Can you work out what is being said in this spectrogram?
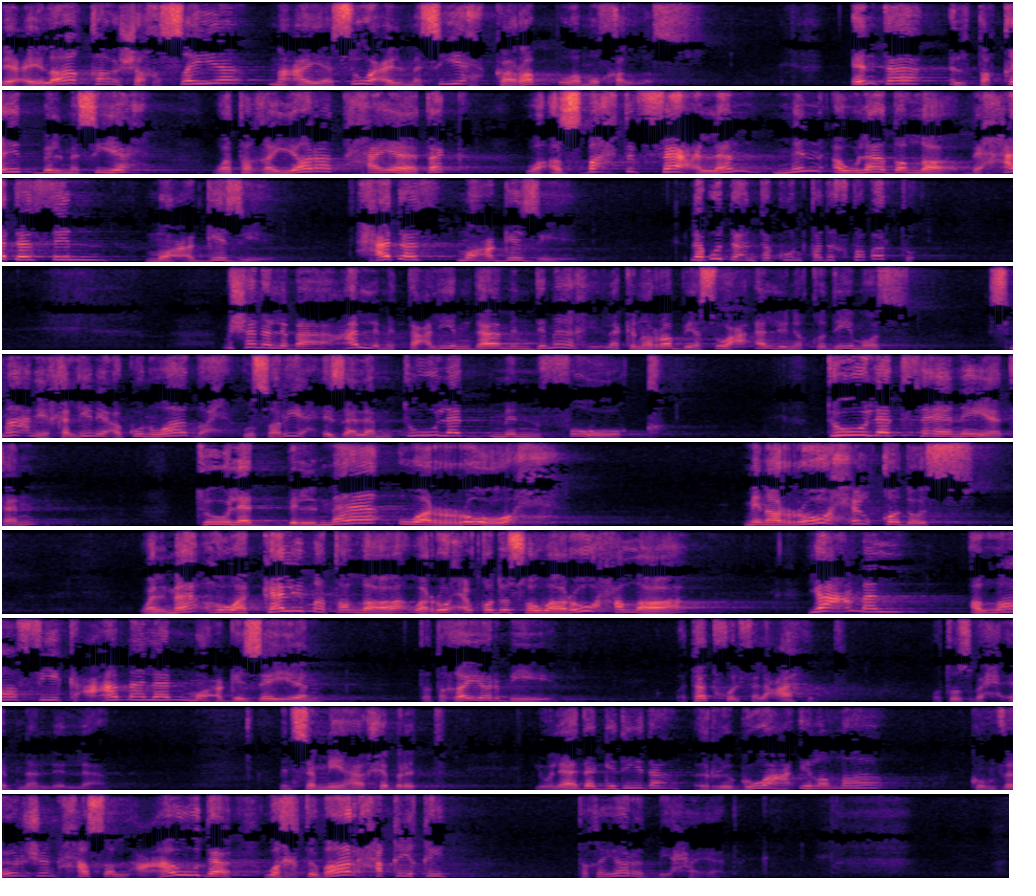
بعلاقة شخصية مع يسوع المسيح كرب ومخلص. انت التقيت بالمسيح وتغيرت حياتك واصبحت فعلا من أولاد الله بحدث معجزي. حدث معجزي. لابد أن تكون قد اختبرته. مش أنا اللي بعلم التعليم ده من دماغي لكن الرب يسوع قال لنيقوديموس اسمعني خليني أكون واضح وصريح. إذا لم تولد من فوق تولد ثانية تولد بالماء والروح من الروح القدس. والماء هو كلمة الله والروح القدس هو روح الله. يعمل الله فيك عملا معجزيا تتغير به وتدخل في العهد وتصبح ابنا لله. بنسميها خبرة الولاده الجديده الرجوع إلى الله كونفرجن حصل عودة واختبار حقيقي تغيرت به حياتك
